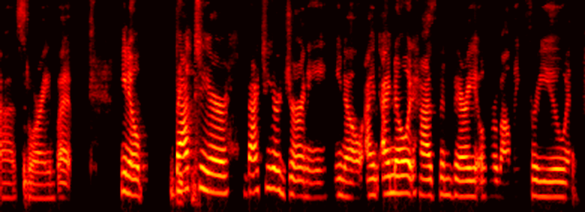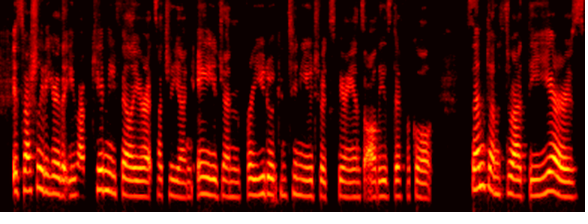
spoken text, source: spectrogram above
uh, story." But you know, back to your back to your journey. You know, I I know it has been very overwhelming for you, and especially to hear that you have kidney failure at such a young age, and for you to continue to experience all these difficult symptoms throughout the years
